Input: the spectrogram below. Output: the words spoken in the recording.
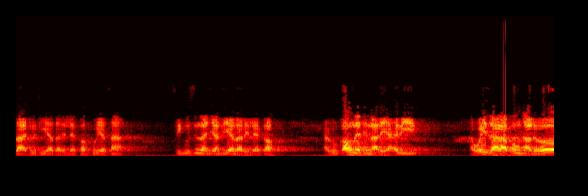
စာဒုတိယတာလည်းကောင်းကိုယ်ရဆန်းဒီကုသနာကြံစီရတာလည်းကောင်းအခုကောင်းတယ်ထင်တာတွေကအဲ့ဒီအဝိဇ္ဇာကဖုံးထားလို့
